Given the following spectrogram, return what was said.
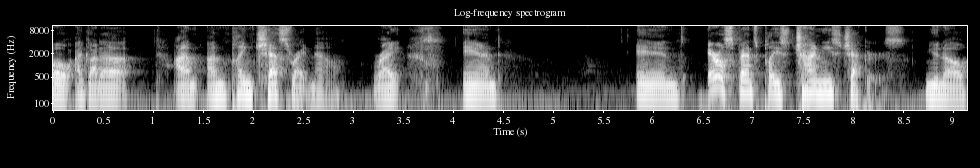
oh, I gotta, I'm I'm playing chess right now, right? And and Errol Spence plays Chinese checkers. You know,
